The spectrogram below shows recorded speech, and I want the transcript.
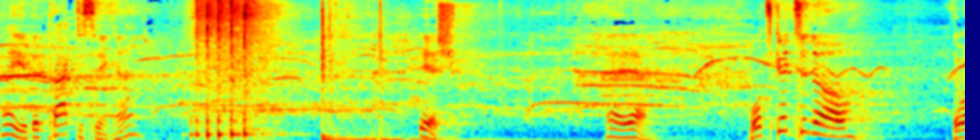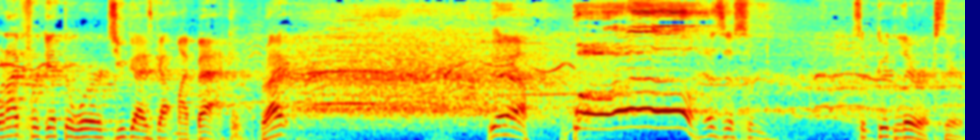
Hey, you've been practicing, huh? Ish. Yeah, yeah. Well, it's good to know that when I forget the words, you guys got my back, right? Yeah. Whoa! Those are some some good lyrics there.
